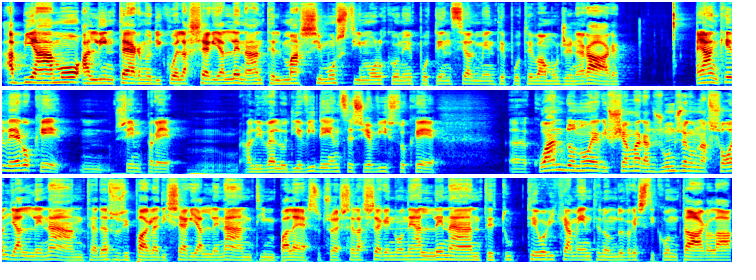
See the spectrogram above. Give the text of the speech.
abbiamo all'interno di quella serie allenante il massimo stimolo che noi potenzialmente potevamo generare. È anche vero che sempre a livello di evidenze si è visto che Uh, quando noi riusciamo a raggiungere una soglia allenante, adesso si parla di serie allenanti in palestra, cioè se la serie non è allenante, tu teoricamente non dovresti contarla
